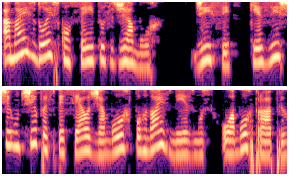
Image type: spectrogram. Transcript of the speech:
Há mais dois conceitos de amor. Disse que existe um tipo especial de amor por nós mesmos, o amor próprio.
